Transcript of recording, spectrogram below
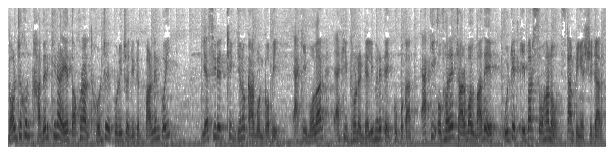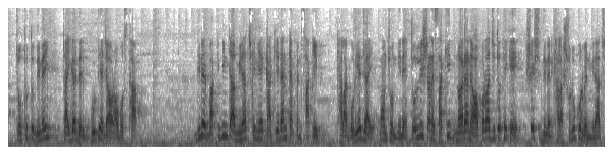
দল যখন খাদের কিনারে, তখন আর ধৈর্যের পরিচয় দিতে পারলেন কই? ইয়াসিরের ঠিক যেন কার্বন কপি একই বোলার একই ধরনের ডেলিভারিতে কুপকাত। একই ওভারে চার বল বাদে উইকেট কিপার সোহানো স্টাম্পিংয়ের শিকার। চতুর্থ দিনেই টাইগারদের গুটিয়ে যাওয়ার অবস্থা। দিনের বাকি দিনটা মিরাজকে নিয়ে কাটিয়ে দেন ক্যাপ্টেন সাকিব। খেলা গড়িয়ে যায় পঞ্চম দিনে। চল্লিশ রানে সাকিব, নয় রানে অপরাজিত থেকে শেষ দিনের খেলা শুরু করবেন মিরাজ।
